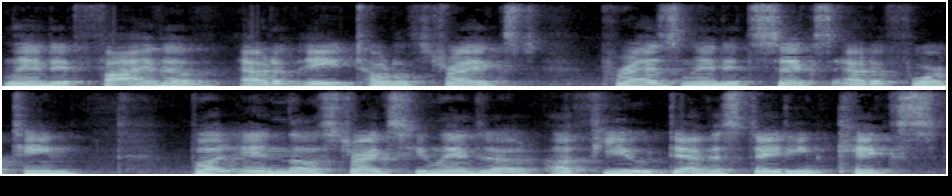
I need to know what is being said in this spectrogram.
landed five of, out of eight total strikes. Perez landed six out of 14. But in those strikes, he landed a, a few devastating kicks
